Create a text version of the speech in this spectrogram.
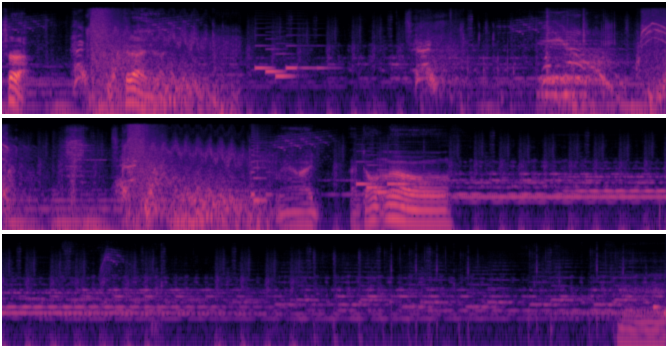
Shut up. Get out of here. Man, I, I don't know. Hmm.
